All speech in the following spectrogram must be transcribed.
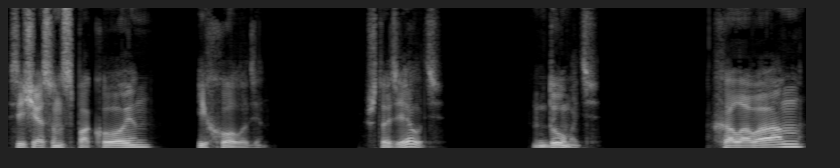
Сейчас он спокоен и холоден. Что делать? Думать. Халаван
